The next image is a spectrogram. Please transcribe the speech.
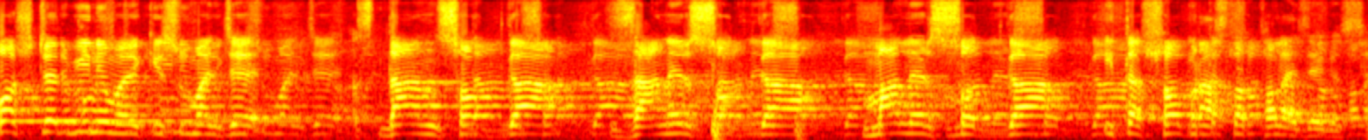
কষ্টের বিনিময়ে কিছু মানছে দান সদ্গা, জানের সদ্গা, মালের সদ্গা ইতা সব রাস্তা ফলাই দিয়ে গেছে।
